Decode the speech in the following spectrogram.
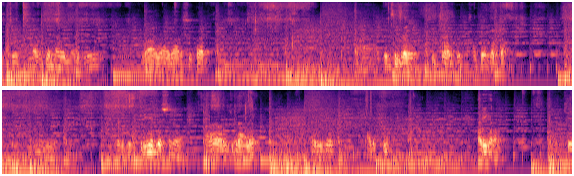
ஓகே இந்த அடுத்து என்ன வழி இருக்குது வா வா வா சூப்பர் பென்சில் ட்ராயிங் சூப்பராக இருக்குது சட்டையும் கப்பா ஒரு பெரிய பிரிய தர்ஷனி அழகாக வரைஞ்சிருக்கிறாங்களே வெரி குட் அடுத்து ஹரிகரம் ஓகே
